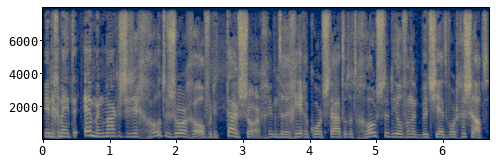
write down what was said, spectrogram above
In de gemeente Emmen maken ze zich grote zorgen over de thuiszorg. In het regeerakkoord staat dat het grootste deel van het budget wordt geschrapt.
